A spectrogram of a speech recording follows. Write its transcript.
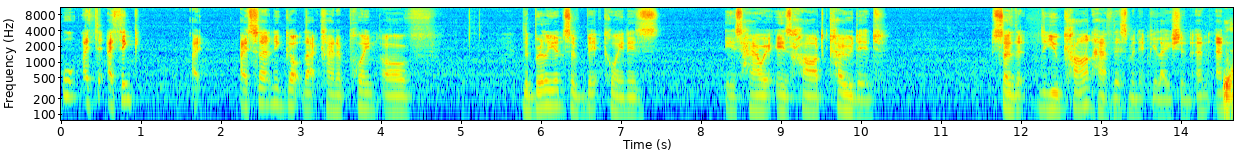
Well, I, th- I think I, I certainly got that kind of point of the brilliance of Bitcoin is is how it is hard coded so that you can't have this manipulation and and Yeah.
